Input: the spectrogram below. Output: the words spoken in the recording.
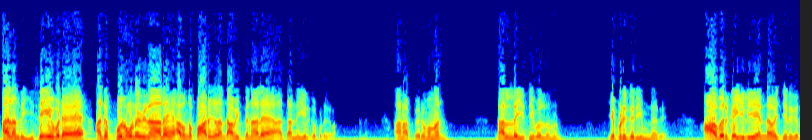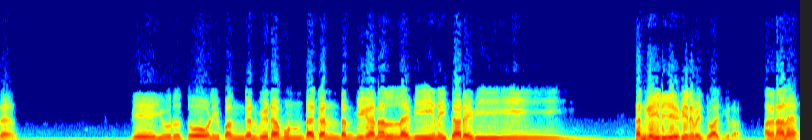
அதுல அந்த இசையை விட அந்த பொல் உணர்வினால அவங்க பாடுகிற அந்த அமைப்பினால தன்னை ஈர்க்கப்படுகிறான். ஆனா பெருமான் நல்ல இசை வல்லுனன் எப்படி தெரியும்னாரு? அவர் கையிலேயே என்ன வச்சிருக்கிறார்? வேயுறு தோழி பங்கன் விடமுண்ட கண்டன் மிக நல்ல வீணை தடவி. தன் கையிலேயே வீணை வைத்து வாசிக்கிறார். அதனால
